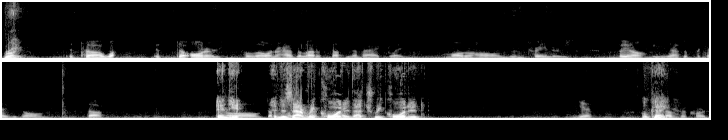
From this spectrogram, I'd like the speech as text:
Right. It's uh what it's the owner's. So the owner has a lot of stuff in the back, like motorhomes and trailers. So you know he has to protect his own stuff. And, So the- and is that recorded? That's recorded? Yes, Okay. it does record.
